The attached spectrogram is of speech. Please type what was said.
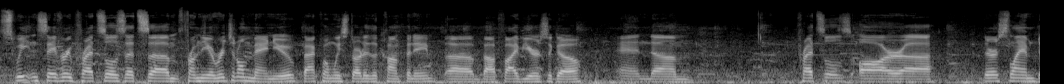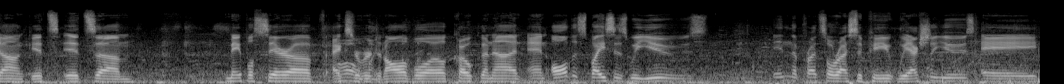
sweet and savory pretzels. That's um, from the original menu back when we started the company uh, about five years ago. And um, pretzels are uh, they're a slam dunk. It's it's um, maple syrup, extra Oh, virgin olive oil, coconut, and all the spices we use in the pretzel recipe. We actually use a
